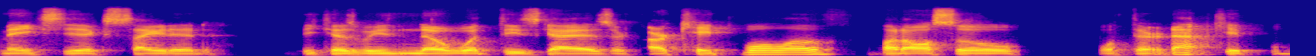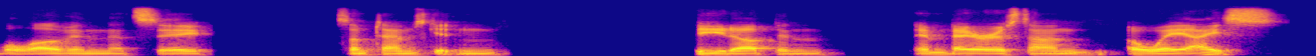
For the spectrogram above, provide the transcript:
makes you excited because we know what these guys are, are capable of, but also what they're not capable of. And that's a sometimes getting beat up and embarrassed on away ice.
